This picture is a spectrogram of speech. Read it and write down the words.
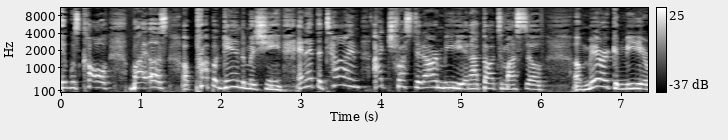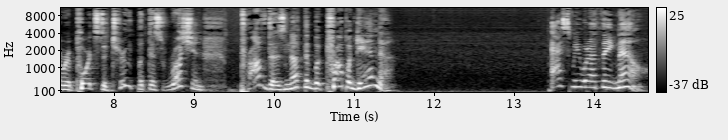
It was called by us a propaganda machine. And at the time, I trusted our media and I thought to myself, American media reports the truth, but this Russian Pravda is nothing but propaganda. Ask me what I think now.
